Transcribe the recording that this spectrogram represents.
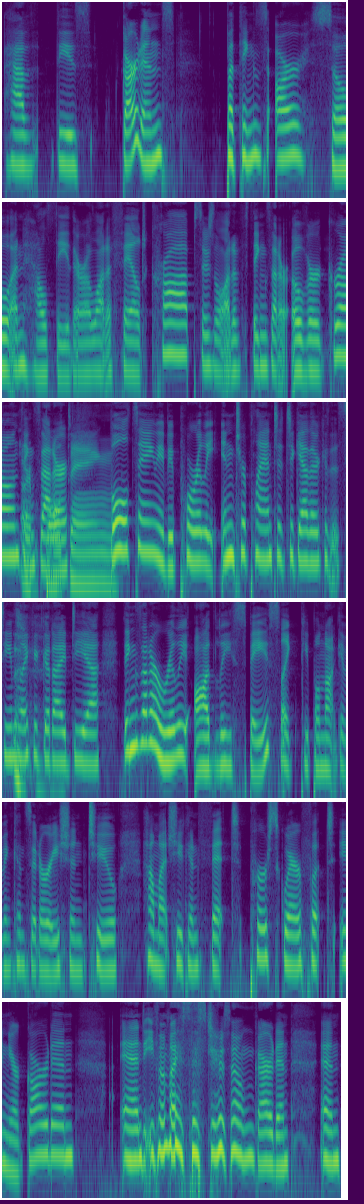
have these gardens but things are so unhealthy. There are a lot of failed crops. There's a lot of things that are overgrown, things that are bolting. bolting, maybe poorly interplanted together because it seemed like a good idea. Things that are really oddly spaced, like people not giving consideration to how much you can fit per square foot in your garden. And even my sister's own garden, and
